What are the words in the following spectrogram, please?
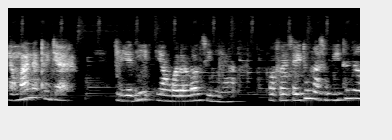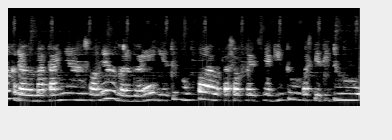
Yang mana tuh, Jar? Jadi, yang gua tonton sini ya, soft lens itu masuk gitu nah ke dalam matanya. Soalnya gara-gara dia tuh lupa lepas soft lens-nya gitu pas dia tidur.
